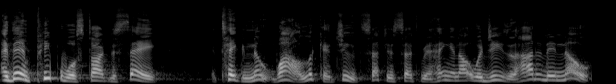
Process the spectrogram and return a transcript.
And then people will start to say, take note, wow, look at you, such and such been hanging out with Jesus. How did they know?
